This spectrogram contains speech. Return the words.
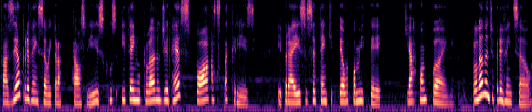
fazer a prevenção e tratar os riscos e tem o plano de resposta à crise. E para isso você tem que ter um comitê que acompanhe o plano de prevenção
